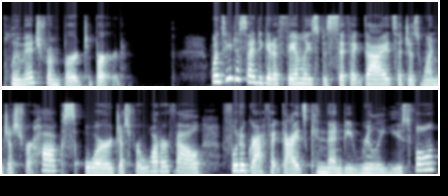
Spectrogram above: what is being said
plumage from bird to bird. Once you decide to get a family specific guide, such as one just for hawks or just for waterfowl, photographic guides can then be really useful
